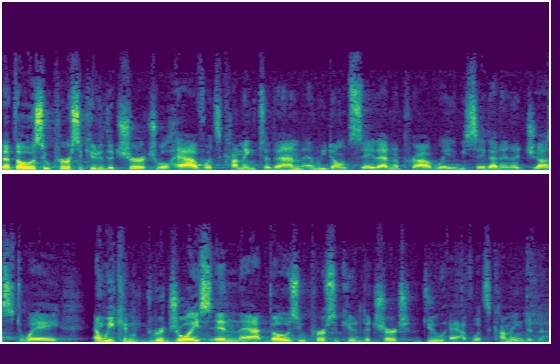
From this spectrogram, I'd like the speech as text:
That those who persecuted the church will have what's coming to them, and we don't say that in a proud way. We say that in a just way, and we can rejoice in that. Those who persecuted the church do have what's coming to them.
